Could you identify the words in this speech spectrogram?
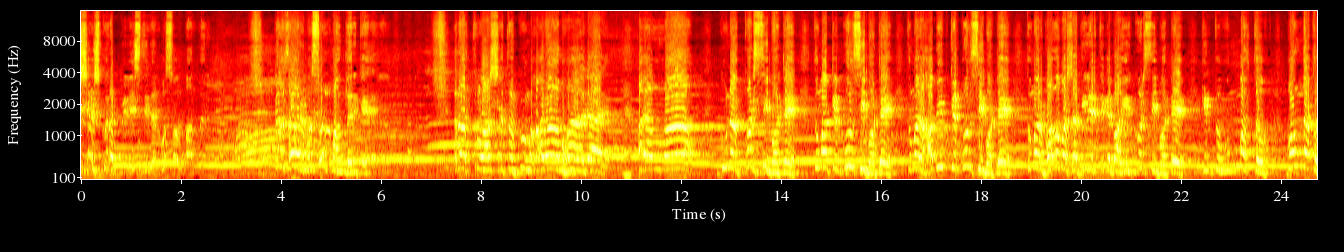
বিশেষ করে ফিলিস্তিনের মুসলমানদের, গাজার মুসলমানদেরকে রাত্র আসে তো ঘুম হারাম হয়ে যায়। আয় আল্লাহ গুনা করছি বটে, তোমাকে বলছি বটে, তোমার হাবিবকে বলছি বটে, তোমার ভালোবাসা দিলের থেকে বাহির করছি বটে, কিন্তু উম্মত তো, বন্দা তো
